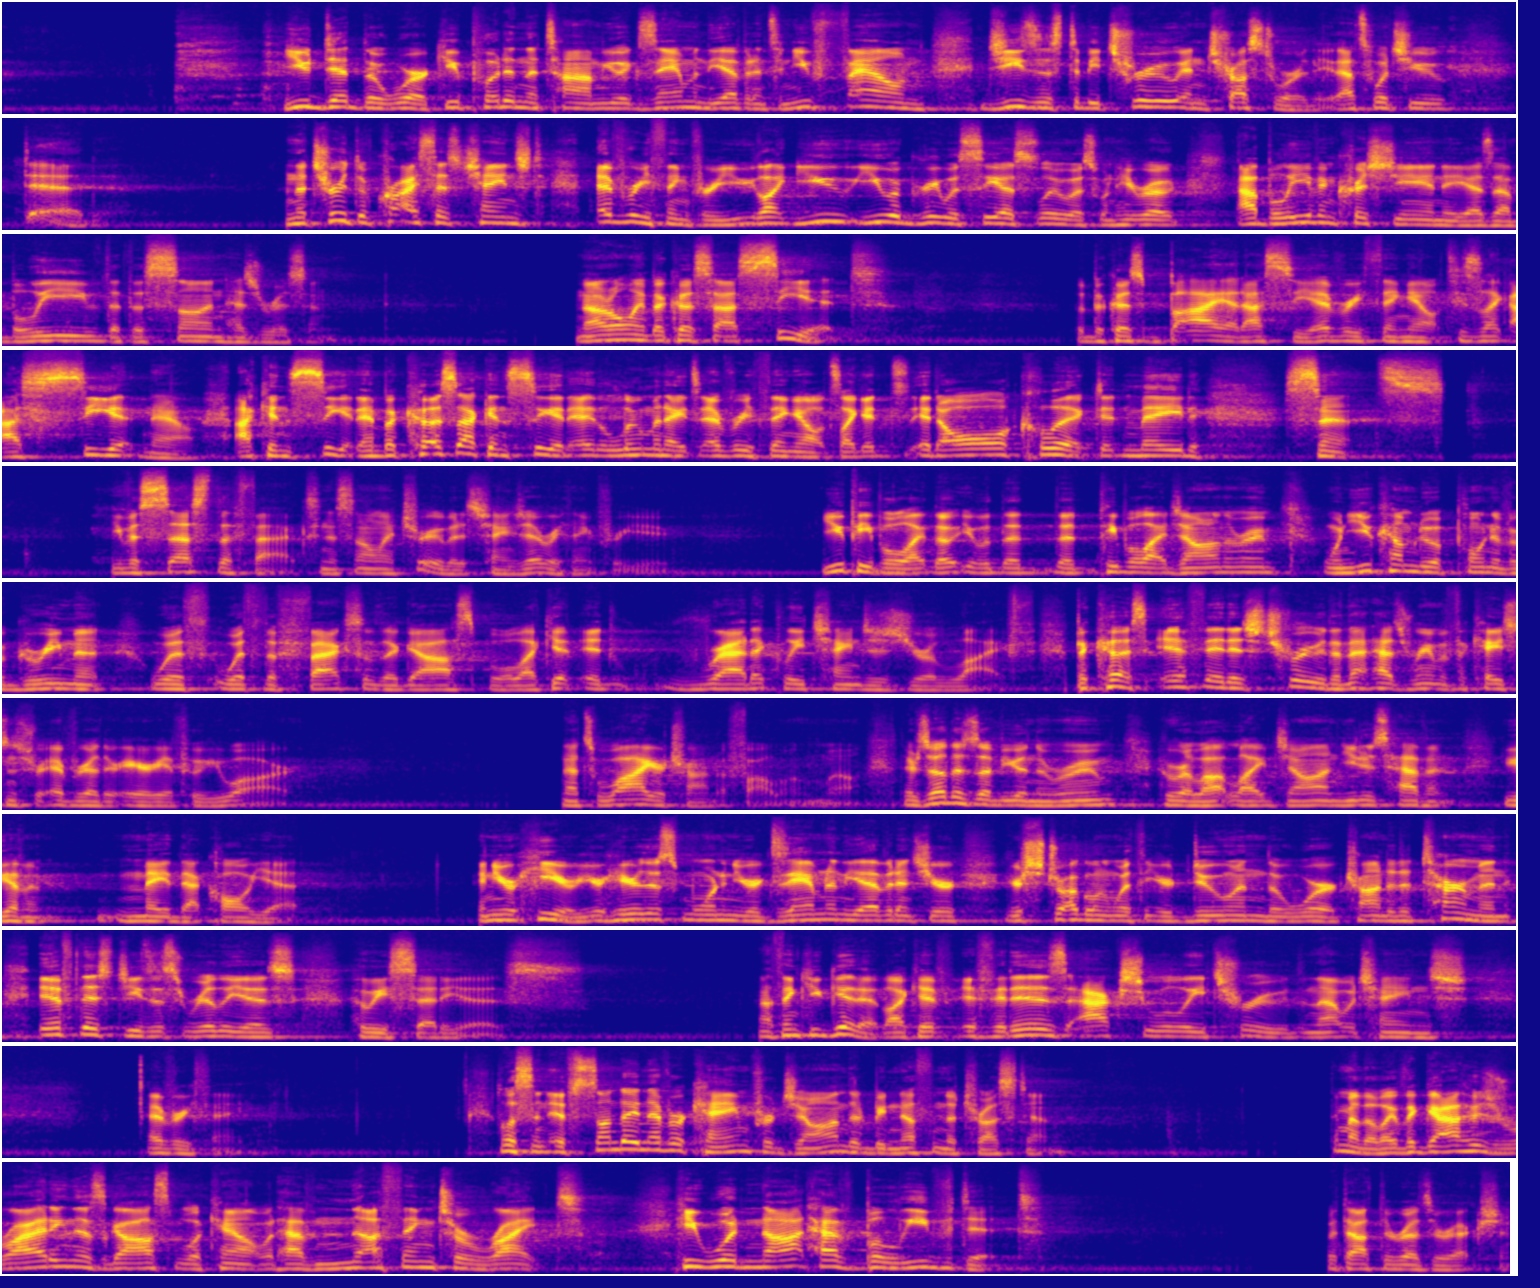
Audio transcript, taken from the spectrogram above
You did the work, you put in the time, you examined the evidence, and you found Jesus to be true and trustworthy. That's what you did. And the truth of Christ has changed everything for you. Like you, you agree with C.S. Lewis when he wrote, I believe in Christianity as I believe that the sun has risen. Not only because I see it, but because by it I see everything else. He's like, I see it now. I can see it. And because I can see it, it illuminates everything else. Like it, it all clicked, it made sense. You've assessed the facts, and it's not only true, but it's changed everything for you. You people, like the, the, the, people like John in the room, when you come to a point of agreement with, with the facts of the gospel, like it, it radically changes your life. Because if it is true, then that has ramifications for every other area of who you are. That's why you're trying to follow him well. There's others of you in the room who are a lot like John. You just haven't, you haven't made that call yet. And you're here. You're here this morning. You're examining the evidence. You're, you're struggling with it. You're doing the work, trying to determine if this Jesus really is who he said he is. And I think you get it. Like, if, if it is actually true, then that would change everything. Listen, if Sunday never came for John, there'd be nothing to trust him. Think about that. Like the guy who's writing this gospel account would have nothing to write. He would not have believed it without the resurrection.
